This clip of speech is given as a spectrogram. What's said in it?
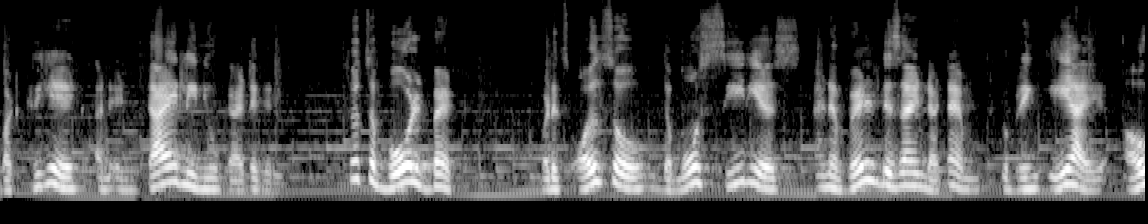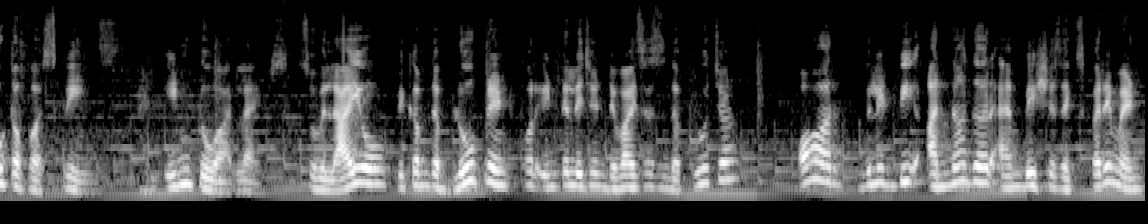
but create an entirely new category. So it's a bold bet, but it's also the most serious and a well-designed attempt to bring AI out of our screens into our lives. So will I.O. become the blueprint for intelligent devices in the future? Or will it be another ambitious experiment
